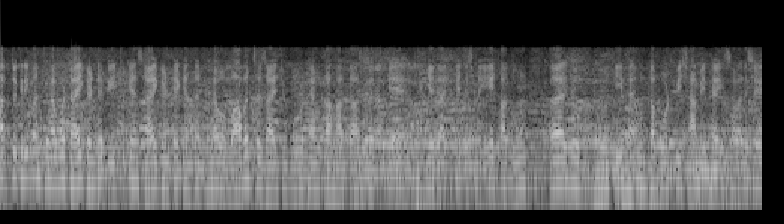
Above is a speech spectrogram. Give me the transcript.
اب تقریباً جو ہے وہ ڈھائی گھنٹے بیت چکے ہیں۔ اس ڈھائی گھنٹے کے اندر جو ہے وہ باون سے زائد جو ووٹ ہیں وہ تاحال کاس کر چکے ہیں، کیے جا چکے ہیں، جس میں ایک خاتون جو وکیل ہیں، ان کا ووٹ بھی شامل ہے۔ اس حوالے سے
